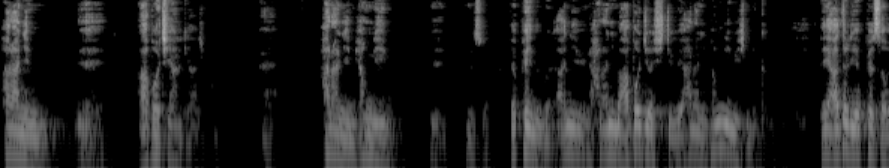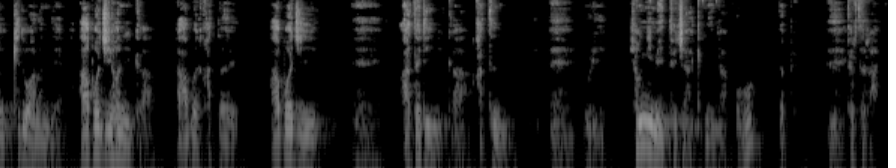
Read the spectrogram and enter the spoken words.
하나님 예, 아버지 한 게 가지고 예, 하나님 형님 예, 그래서 옆에 있는 분 아니 하나님 아버지이시지 왜 하나님 형님이십니까? 내 아들 옆에서 기도하는데 아버지 하니까 아버지 같다 아버지 예, 아들이니까 같은 예, 우리 형님이 되지 않겠느냐고 예, 그러더라 합니다.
